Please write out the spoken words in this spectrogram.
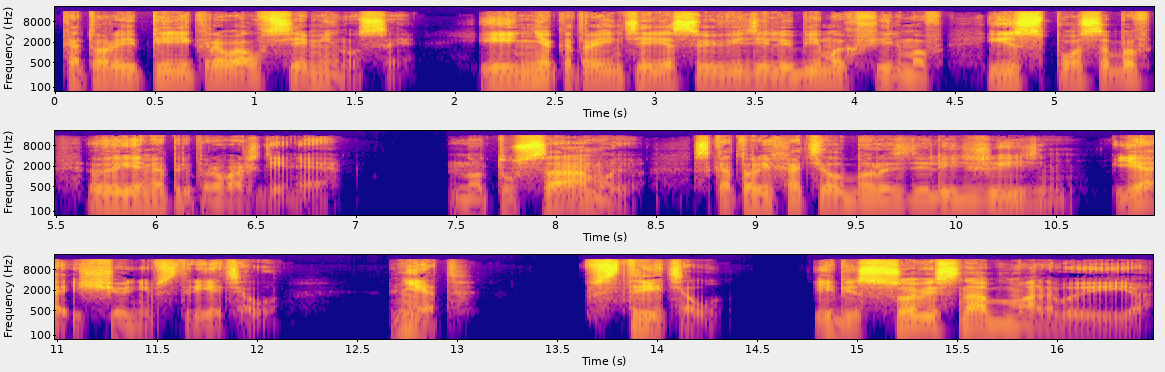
который перекрывал все минусы, и некоторые интересы в виде любимых фильмов и способов времяпрепровождения. Но ту самую, с которой хотел бы разделить жизнь, я еще не встретил. Нет, встретил и бессовестно обманываю ее.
